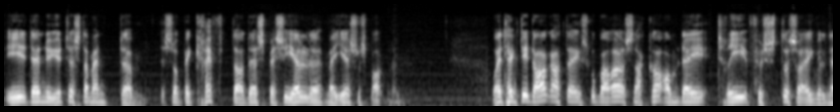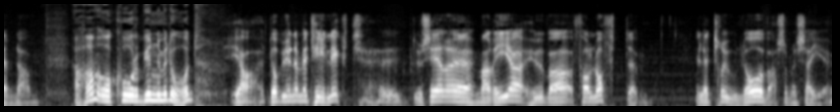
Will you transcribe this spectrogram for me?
i Det nye testamentet som bekrefter det spesielle med Jesusbarnet. Og Jeg tenkte i dag at jeg skulle bare snakke om de tre første som jeg vil nevne. Aha, og hvor begynner vi da, Odd? Ja, da begynner vi tidlig. Du ser eh, Maria, hun var forlovte, eller trulova, som vi sier.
